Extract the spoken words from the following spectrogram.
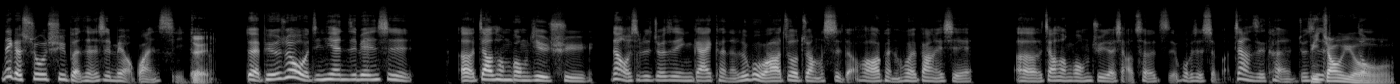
那个书区本身是没有关系的。对对，比如说我今天这边是呃交通工具区，那我是不是就是应该可能，如果我要做装饰的话，我可能会放一些呃交通工具的小车子或者是什么，这样子可能就是比较有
